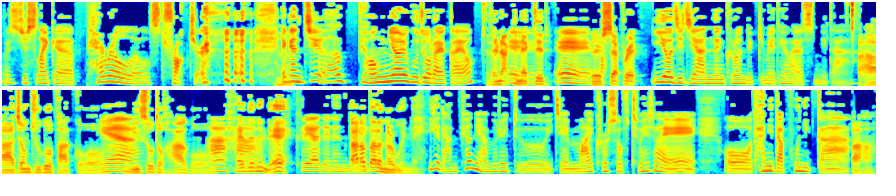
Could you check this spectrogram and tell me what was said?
it's just like a parallel structure. 약간 쭉 병렬 구조랄까요? They're not connected. 예, They're separate. 이어지지 않는 그런 느낌의 대화였습니다. 아, 좀 주고 받고 yeah. 미소도 하고 아하, 해야 되는데 그래야 되는데 따로따로 놀고 있네. 이게 남편이 아무래도 이제 마이크로소프트 회사에 어, 다니다 보니까 아하.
